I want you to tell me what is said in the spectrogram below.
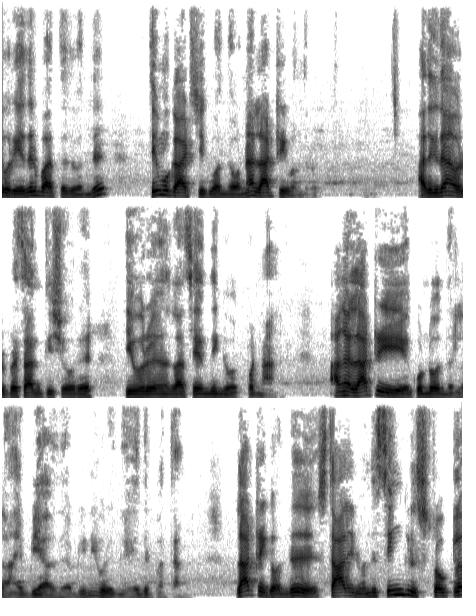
இவர் எதிர்பார்த்தது வந்து திமுக ஆட்சிக்கு வந்தோடனே லாட்ரி வந்துடும் அதுக்கு தான் அவர் பிரசாந்த் கிஷோர் இவர் எல்லாம் சேர்ந்து இங்கே ஒர்க் பண்ணாங்க. அங்கே லாட்ரி கொண்டு வந்துடலாம் எப்படியாவது அப்படின்னு இவர் இங்கே எதிர்பார்த்தாங்க. லாட்ரிக்கு வந்து ஸ்டாலின் வந்து சிங்கிள் ஸ்ட்ரோக்கில்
